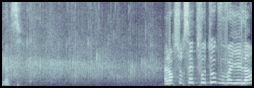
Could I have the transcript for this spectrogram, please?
Merci. Alors sur cette photo que vous voyez là,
